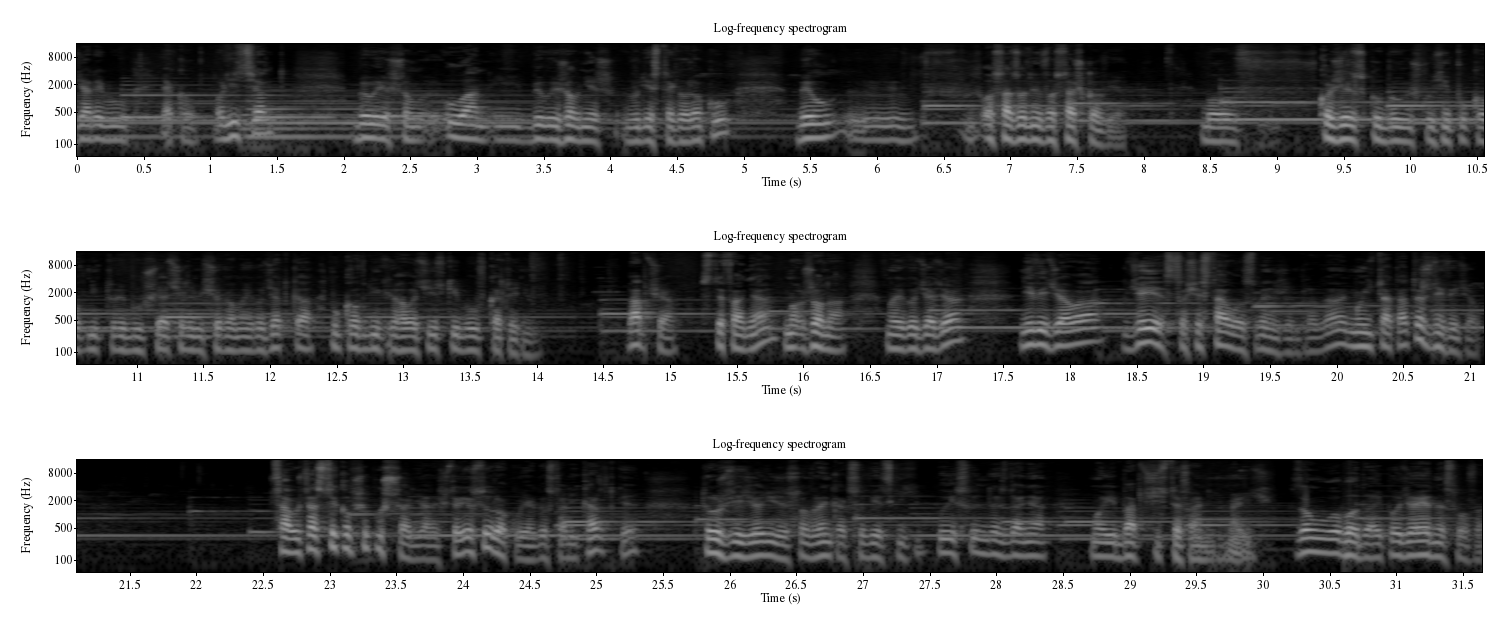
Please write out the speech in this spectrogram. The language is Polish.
Dziadek był jako policjant, był jeszcze ułan i były żołnierz 20 roku. Był y, osadzony w Ostaszkowie, bo w Kozielsku był już później pułkownik, który był przyjacielem ściągał mojego dziadka. Pułkownik Hałaciński był w Katyniu. Babcia Stefania, żona mojego dziadzia, nie wiedziała, gdzie jest, co się stało z mężem, prawda? Mój tata też nie wiedział. Cały czas tylko przypuszczali, ale w 40 roku, jak dostali kartkę, to już wiedzieli, że są w rękach sowieckich. I były słynne zdania mojej babci Stefanii Mejci. Znowu Łoboda i powiedziała jedne słowa.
